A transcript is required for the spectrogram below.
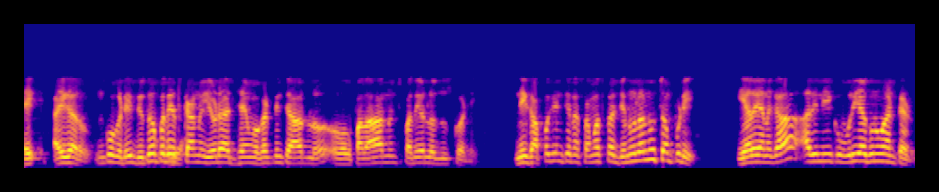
అయ్- అయ్యగారు ఇంకొకటి ద్వితోపదేశ కాండం ఏడో అధ్యాయం ఒకటి నుంచి ఆరులో ఒక పదహారు నుంచి పదిహేడులో చూసుకోండి. నీకు అప్పగించిన సమస్త జనులను చంపుడి. ఏలయనగా అది నీకు ఉరి అగును అంటాడు.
